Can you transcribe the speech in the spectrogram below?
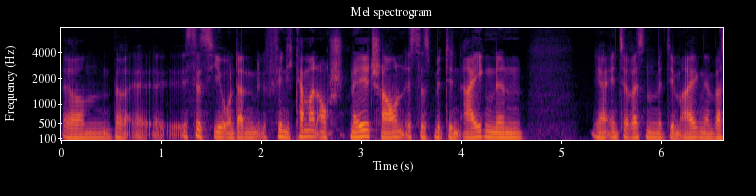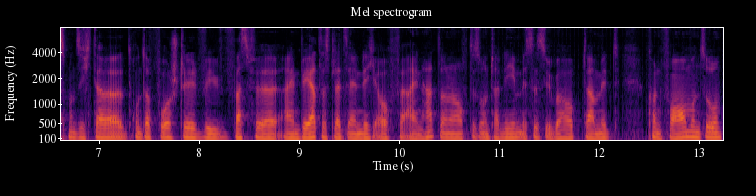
ähm, äh, ist es hier? Und dann finde ich, kann man auch schnell schauen, ist das mit den eigenen ja, Interessen mit dem eigenen, was man sich darunter vorstellt, wie, was für ein Wert es letztendlich auch für einen hat und auf das Unternehmen ist es überhaupt damit konform und so.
